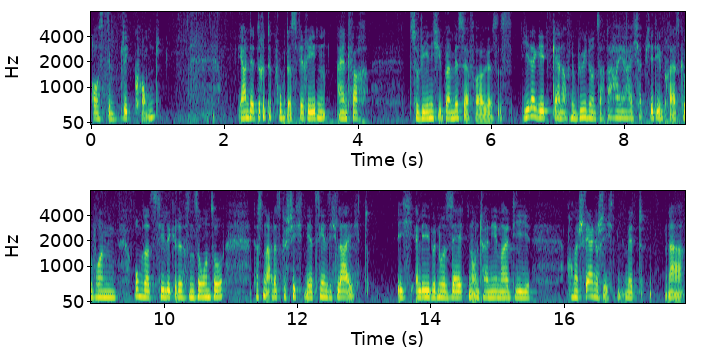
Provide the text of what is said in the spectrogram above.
aus dem Blick kommt. Ja, und der dritte Punkt ist, wir reden einfach zu wenig über Misserfolge. Es ist, jeder geht gerne auf eine Bühne und sagt, ah ja, ich habe hier den Preis gewonnen, Umsatzziele gerissen, so und so. Das sind alles Geschichten, die erzählen sich leicht. Ich erlebe nur selten Unternehmer, die auch mit schweren Geschichten, mit einer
